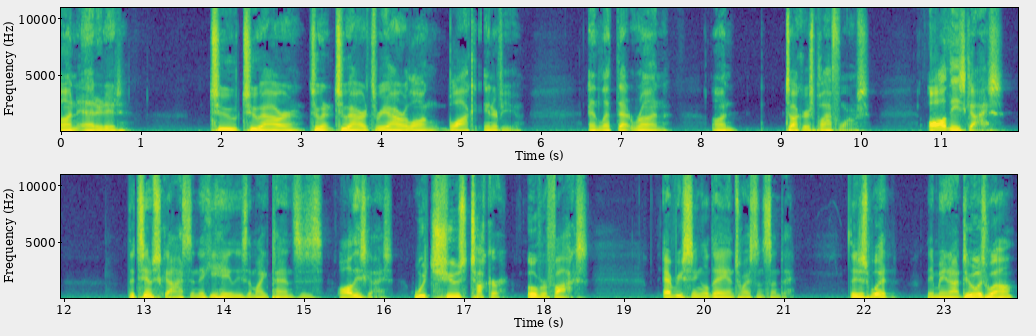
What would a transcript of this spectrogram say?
unedited, two two hour two two hour three hour long block interview, and let that run on Tucker's platforms. All these guys, the Tim Scotts, the Nikki Haley's, the Mike Pence's, all these guys would choose Tucker over Fox every single day and twice on Sunday. They just would. They may not do as well.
